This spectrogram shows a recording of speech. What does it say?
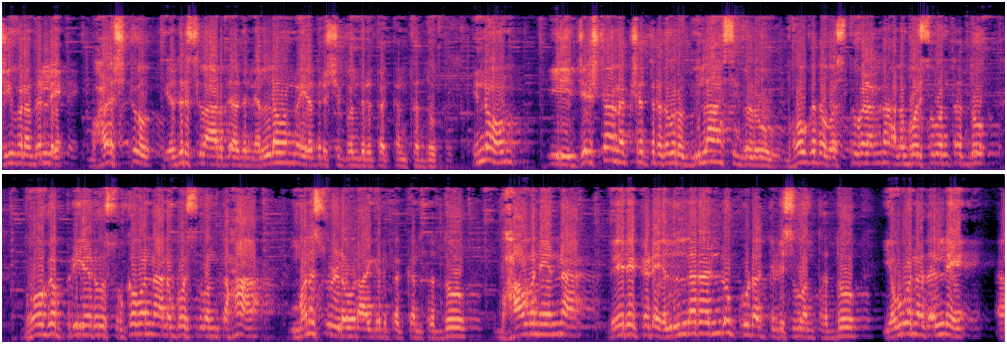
ಜೀವನದಲ್ಲಿ ಬಹಳಷ್ಟು ಎದುರಿಸಲಾರದೆ ಅದನ್ನೆಲ್ಲವನ್ನು ಎದುರಿಸಿ ಬಂದಿರತಕ್ಕಂಥದ್ದು. ಇನ್ನು ಈ ಜ್ಯೇಷ್ಠ ನಕ್ಷತ್ರದವರು ವಿಲಾಸಿಗಳು ಭೋಗದ ವಸ್ತುಗಳನ್ನ ಅನುಭವಿಸುವಂತದ್ದು ಭೋಗ ಪ್ರಿಯರು ಸುಖವನ್ನ ಅನುಭವಿಸುವಂತಹ ಮನಸ್ಸುಳ್ಳವರಾಗಿರ್ತಕ್ಕಂಥದ್ದು, ಭಾವನೆಯನ್ನ ಬೇರೆ ಕಡೆ ಎಲ್ಲರಲ್ಲೂ ಕೂಡ ತಿಳಿಸುವಂತದ್ದು ಯೌವನದಲ್ಲಿ, ಆ,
